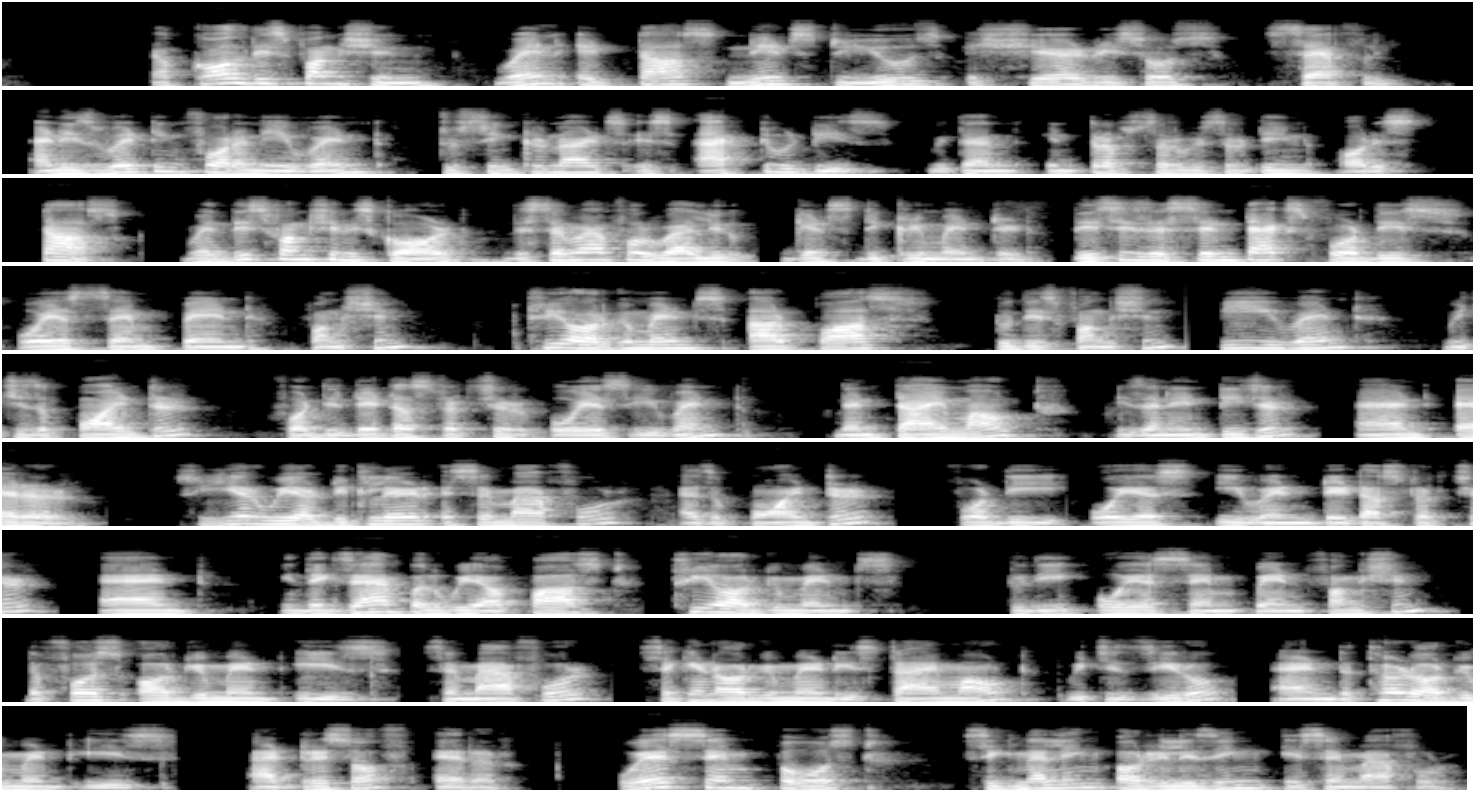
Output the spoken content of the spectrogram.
Now call this function when a task needs to use a shared resource safely and is waiting for an event to synchronize its activities with an interrupt service routine or its task. When this function is called, the semaphore value gets decremented. This is a syntax for this OSSemPend function. Three arguments are passed to this function. P event, which is a pointer for the data structure OS event. Then timeout is an integer and error. So here we have declared a semaphore as a pointer for the OS event data structure and in the example, we have passed three arguments to the OSSemPend function. The first argument is semaphore, second argument is timeout, which is 0, and the third argument is address of error. OSSemPost signaling or releasing a semaphore.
